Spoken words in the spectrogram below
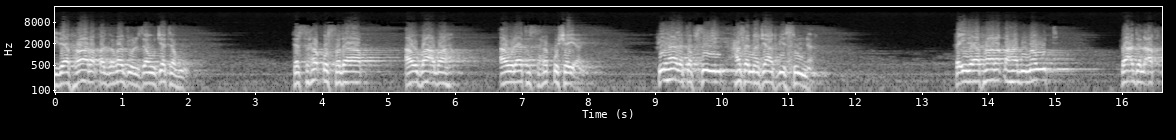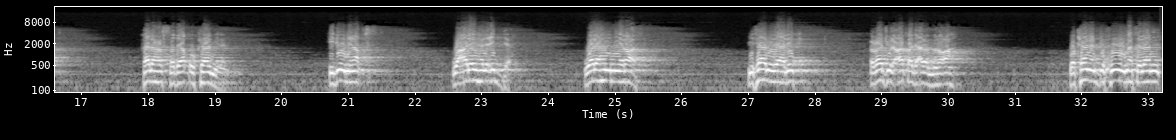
إذا فارق الرجل زوجته تستحق الصداق أو بعضه أو لا تستحق شيئا؟ في هذا تفصيل حسب ما جاءت به السنة. فإذا فارقها بموت بعد العقد فلها الصداق كاملا. بدون نقص. وعليها العدة. ولها الميراث. مثال ذلك رجل عقد على امرأة وكان الدخول مثلا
